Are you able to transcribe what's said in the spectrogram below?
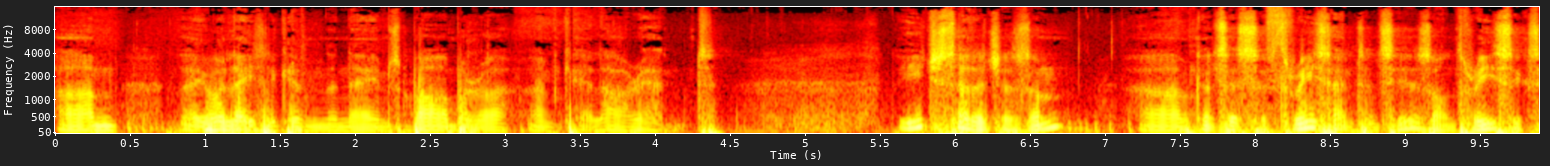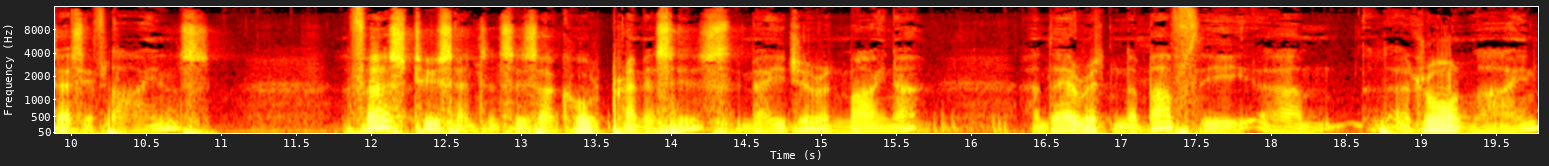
Um, they were later given the names Barbara and Celarent. Each syllogism um, consists of three sentences on three successive lines the first two sentences are called premises, major and minor, and they're written above the um, drawn line.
